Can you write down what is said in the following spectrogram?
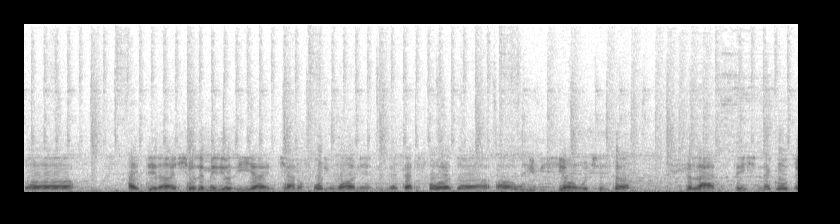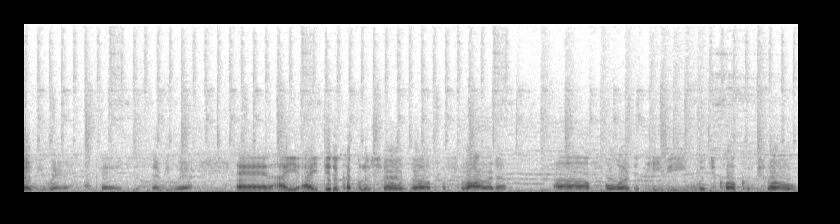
Uh, I did uh, Show de Mediodía in Channel 41, and that's for the uh, Univision, which is the the Latin station that goes everywhere. Okay, it's just everywhere. And I, I did a couple of shows uh, for Florida uh, for the TV, which called Control,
